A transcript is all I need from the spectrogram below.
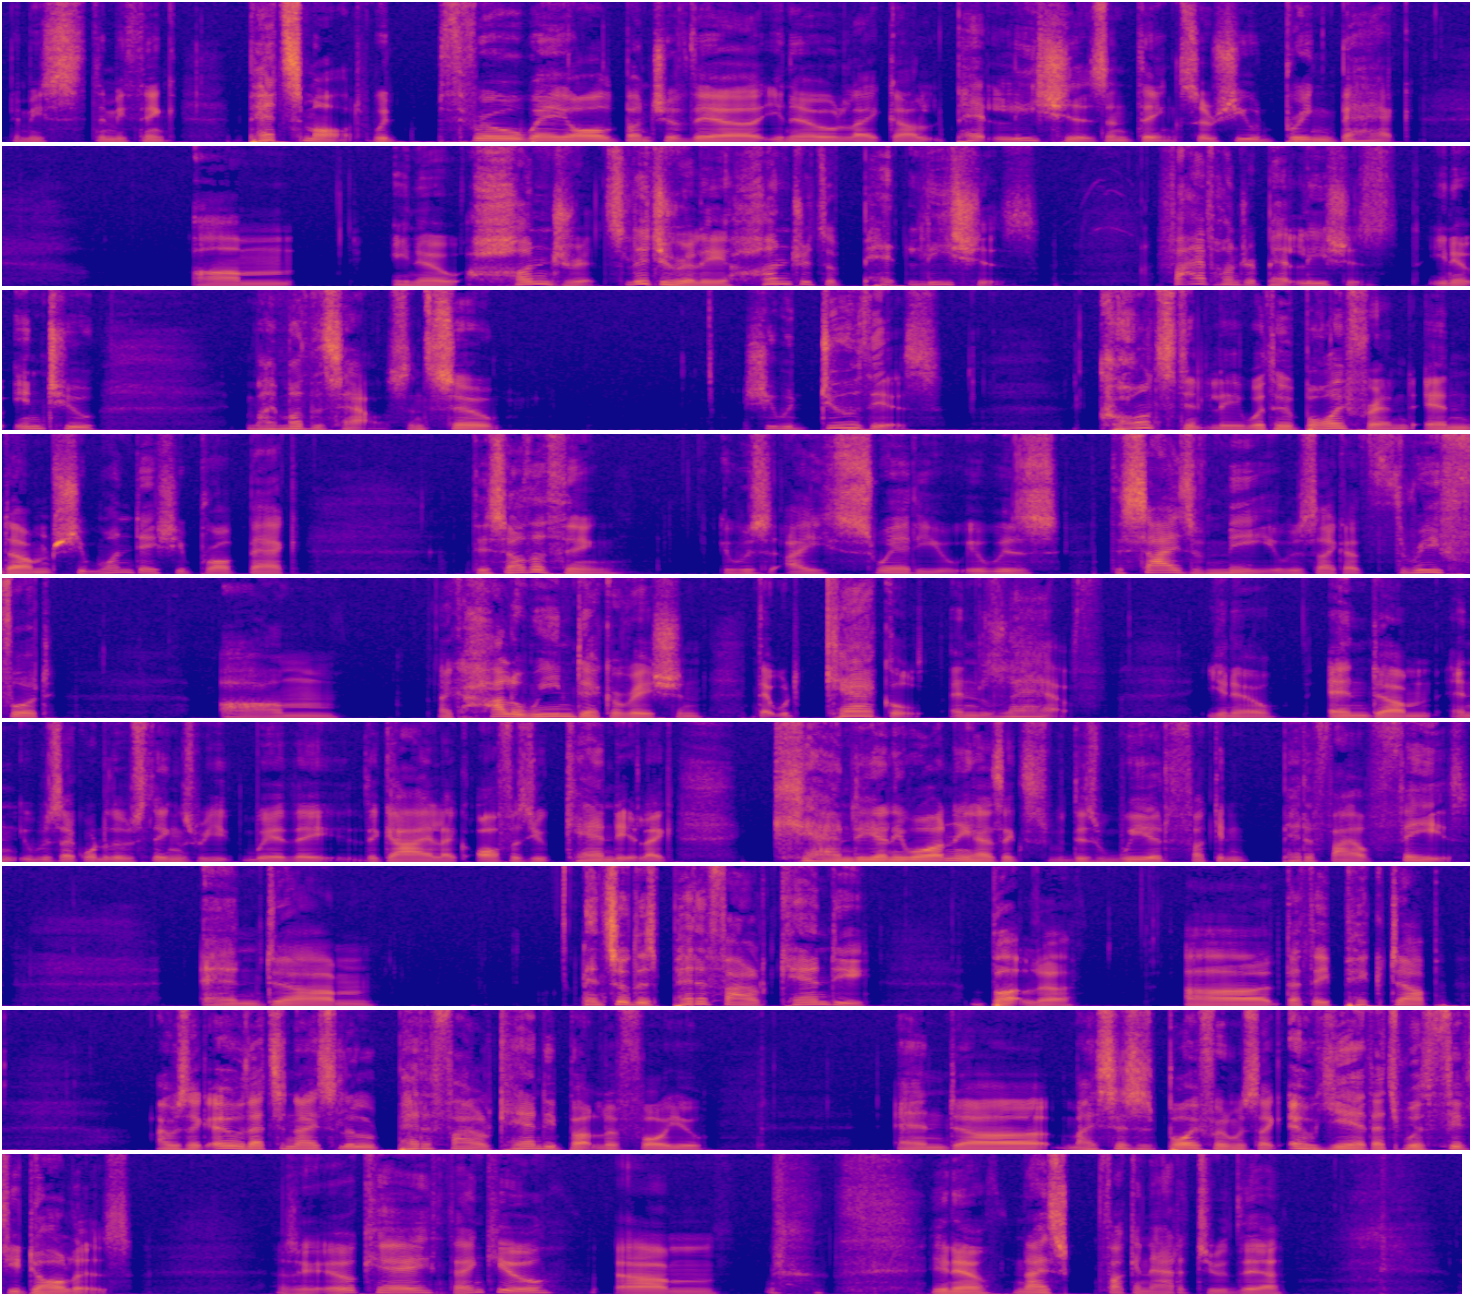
Let me let me think. PetSmart would throw away all bunch of their, you know, like uh, pet leashes and things. So she would bring back, um, you know, hundreds, literally hundreds of pet leashes, five hundred pet leashes, you know, into my mother's house. And so she would do this constantly with her boyfriend. And um, she one day she brought back this other thing. It was, I swear to you, it was the size of me. It was like a three foot, um, like Halloween decoration that would cackle and laugh, you know. And um, and it was like one of those things where you, where they the guy like offers you candy, like candy anyone? He has like this weird fucking pedophile face, and um, and so this pedophile candy butler uh, that they picked up. I was like, oh, that's a nice little pedophile candy butler for you. And uh, my sister's boyfriend was like, oh, yeah, that's worth $50. I was like, okay, thank you. Um, you know, nice fucking attitude there.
